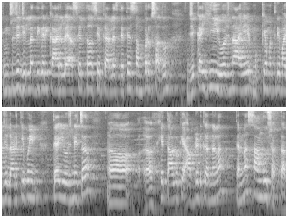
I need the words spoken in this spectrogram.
तुमचं जे जिल्हाधिकारी कार्यालय असेल तहसील कार्यालय असेल तेथे संपर्क साधून जी काही ही योजना आहे मुख्यमंत्री माझी लाडकी बहीण त्या योजनेचं हे तालुके अपडेट करण्याला त्यांना सांगू शकतात.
